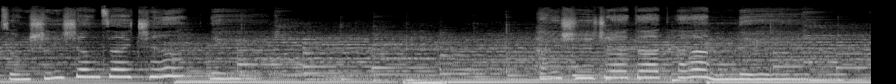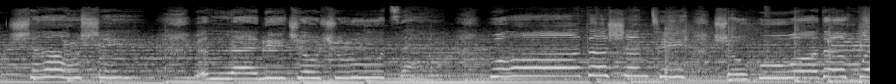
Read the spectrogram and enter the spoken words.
总是想再见你，还试着打探你消息，原来你就住在我的身体，守护我的回。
